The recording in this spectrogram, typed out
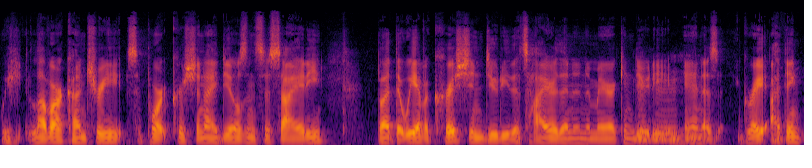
we love our country, support Christian ideals in society, but that we have a Christian duty that's higher than an American duty. And as great, I think,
